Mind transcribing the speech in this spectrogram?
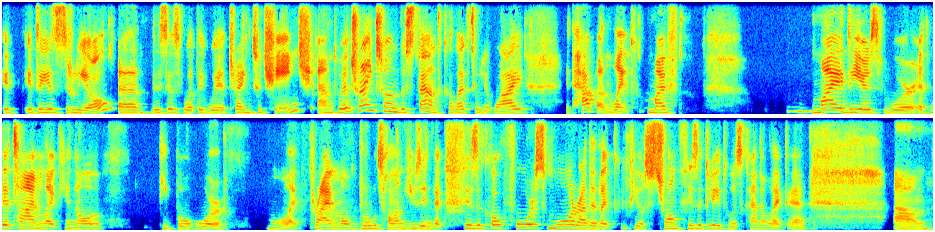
it, it is real. Uh, this is what we're trying to change, and we're trying to understand collectively why it happened. Like my my ideas were at that time, like you know, people were more like primal, brutal, and using like physical force more rather like if you're strong physically, it was kind of like a um,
